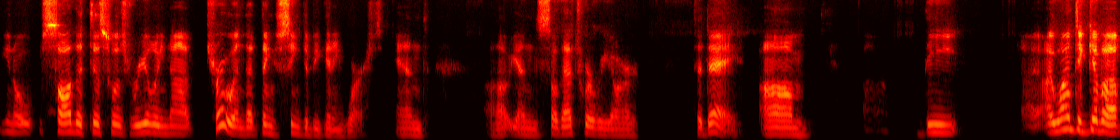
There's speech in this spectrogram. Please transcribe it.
you know, saw that this was really not true, and that things seemed to be getting worse. And uh, and so that's where we are today. Um, the I wanted to give a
